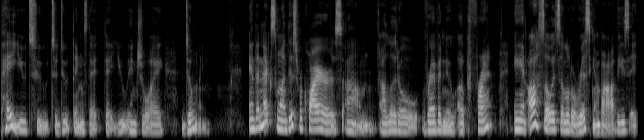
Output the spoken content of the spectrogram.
pay you to to do things that that you enjoy doing. And the next one, this requires um, a little revenue up front. And also, it's a little risk involved. These it,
